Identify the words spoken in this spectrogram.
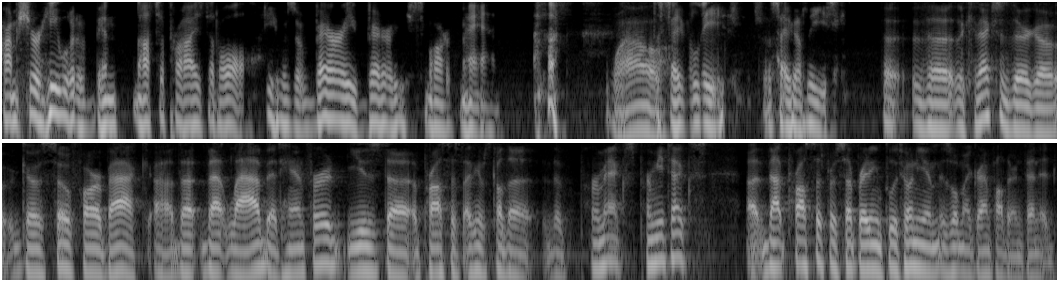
I'm sure he would have been not surprised at all. He was a very very smart man. wow. To say the least. To say the least. The, the, the connections there go go so far back. Uh, that that lab at Hanford used a, a, process. I think it was called the the Permex Permutex. Uh, that process for separating plutonium is what my grandfather invented.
